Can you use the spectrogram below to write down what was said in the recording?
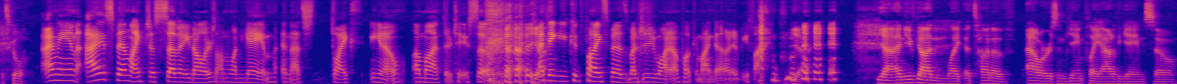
That's cool. I mean, I spend like just seventy dollars on one game, and that's like you know a month or two. So yeah. I think you could probably spend as much as you want on Pokemon Go, and it'd be fine. Yeah. yeah. And you've gotten like a ton of hours and gameplay out of the game. So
